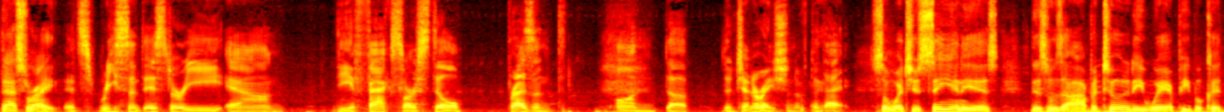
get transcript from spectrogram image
That's right. it's recent history, and the effects are still present on the the generation of today. So what you're seeing is this was an opportunity where people could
